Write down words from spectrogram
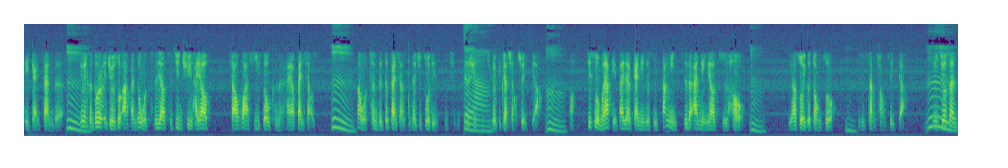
可以改善的。嗯，因为很多人会觉得说啊，反正我吃药吃进去，还要消化吸收，可能还要半小时。嗯，那我趁着这半小时再去做点事情，对啊，自己会比较想睡觉。嗯，好，其实我们要给大家的概念就是，当你吃了安眠药之后，嗯，你要做一个动作，嗯，就是上床睡觉。嗯，你就算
